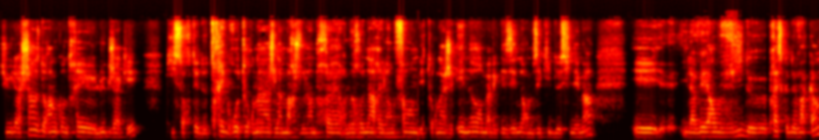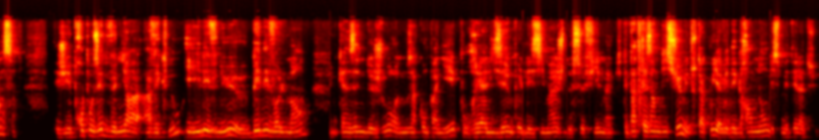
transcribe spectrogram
j'ai eu la chance de rencontrer euh, Luc Jacquet, qui sortait de très gros tournages, La Marche de l'Empereur, Le Renard et l'Enfant, des tournages énormes avec des énormes équipes de cinéma. Et il avait envie de presque de vacances. J'ai proposé de venir avec nous. Et il est venu euh, bénévolement une quinzaine de jours nous accompagner pour réaliser un peu les images de ce film qui n'était pas très ambitieux, mais tout à coup, il y avait des grands noms qui se mettaient là-dessus.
